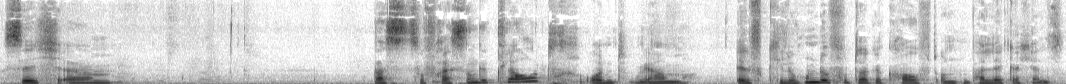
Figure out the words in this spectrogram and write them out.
sich ähm, was zu fressen geklaut und wir haben elf Kilo Hundefutter gekauft und ein paar Leckerchens.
